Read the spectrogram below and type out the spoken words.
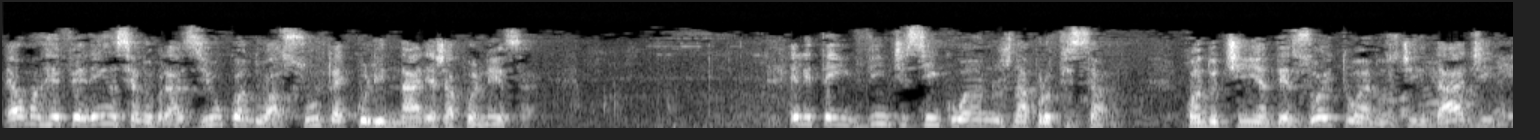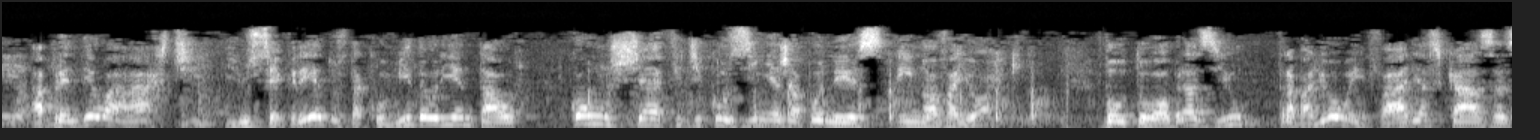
é uma referência no Brasil quando o assunto é culinária japonesa. Ele tem 25 anos na profissão. Quando tinha 18 anos de idade, aprendeu a arte e os segredos da comida oriental com um chefe de cozinha japonês em Nova York. Voltou ao Brasil, trabalhou em várias casas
